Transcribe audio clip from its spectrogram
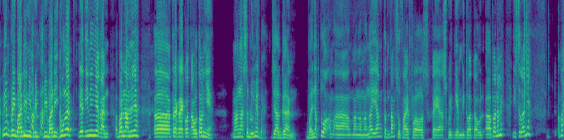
ini pribadi nih pri- pribadi gua ngeliat, liat ininya kan apa namanya eh track record autornya manga sebelumnya apa jagan banyak tuh eh, manga-manga yang tentang survival kayak Squid Game gitu atau apa namanya istilahnya apa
